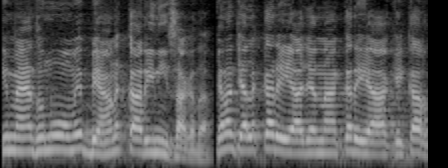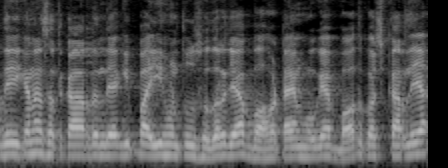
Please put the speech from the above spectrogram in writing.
ਕਿ ਮੈਂ ਤੁਹਾਨੂੰ ਉਵੇਂ ਬਿਆਨ ਕਰ ਹੀ ਨਹੀਂ ਸਕਦਾ। ਕਹਿੰਦਾ ਚੱਲ ਘਰੇ ਆ ਜਾਣਾ ਘਰੇ ਆ ਕੇ ਘਰ ਦੇ ਕਹਿੰਦਾ ਸਤਿਕਾਰ ਦਿੰਦੇ ਆ ਕਿ ਭਾਈ ਹੁਣ ਤੂੰ ਸੁਧਰ ਜਾ, ਬਹੁਤ ਟਾਈਮ ਹੋ ਗਿਆ, ਬਹੁਤ ਕੁਝ ਕਰ ਲਿਆ।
